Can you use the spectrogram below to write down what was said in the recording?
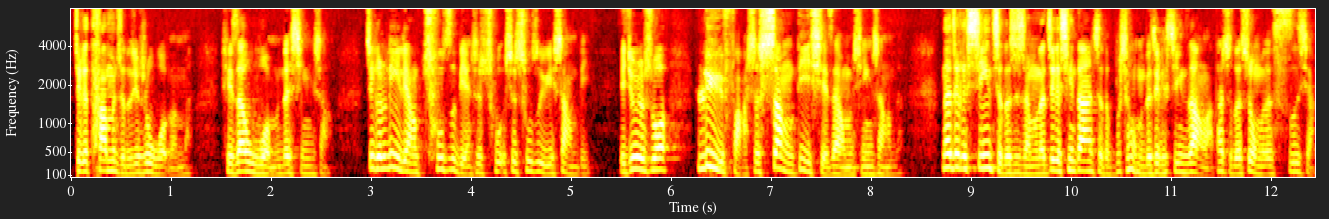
这个他们指的就是我们嘛？写在我们的心上。这个力量出自点是出是出自于上帝，也就是说，律法是上帝写在我们心上的。那这个心指的是什么呢？这个心当然指的不是我们的这个心脏了，它指的是我们的思想。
